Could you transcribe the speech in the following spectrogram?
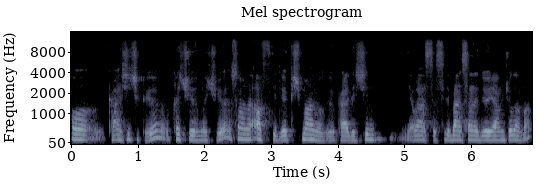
O karşı çıkıyor, kaçıyor, maçıyor. Sonra af diliyor, pişman oluyor. Kardeşin vasıtasıyla ben sana diyor yardımcı olamam.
